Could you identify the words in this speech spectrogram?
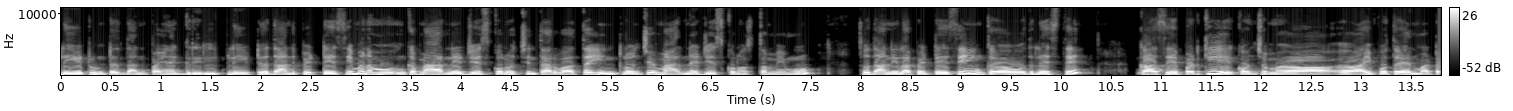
ప్లేట్ ఉంటుంది దానిపైన గ్రిల్ ప్లేట్. దాన్ని పెట్టేసి మనము ఇంకా మ్యారినేట్ చేసుకొని వచ్చిన తర్వాత ఇంట్లోంచే మ్యారినేట్ చేసుకొని వస్తాం మేము. సో దాన్ని ఇలా పెట్టేసి ఇంకా వదిలేస్తే కాసేపటికి కొంచెం అయిపోతాయి అనమాట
